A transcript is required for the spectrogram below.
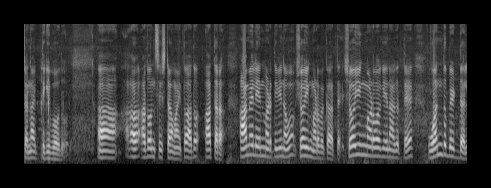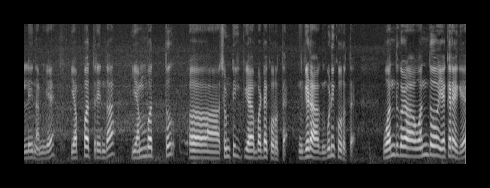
ಚೆನ್ನಾಗಿ ತೆಗಿಬೋದು. ಅದೊಂದು ಸಿಸ್ಟಮ್ ಆಯಿತು. ಅದು ಆ ಥರ. ಆಮೇಲೆ ಏನು ಮಾಡ್ತೀವಿ ನಾವು? ಶೋಯಿಂಗ್ ಮಾಡಬೇಕಾಗತ್ತೆ. ಶೋಯಿಂಗ್ ಮಾಡುವಾಗ ಏನಾಗುತ್ತೆ? ಒಂದು ಬೆಡ್ಡಲ್ಲಿ ನಮಗೆ ಎಪ್ಪತ್ತರಿಂದ ಎಂಬತ್ತು ಶುಂಠಿ ಬಡ್ಡೆ ಕೂರುತ್ತೆ. ಗಿಡ, ಗುಣಿ ಕೂರುತ್ತೆ. ಒಂದು ಒಂದು ಎಕರೆಗೆ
